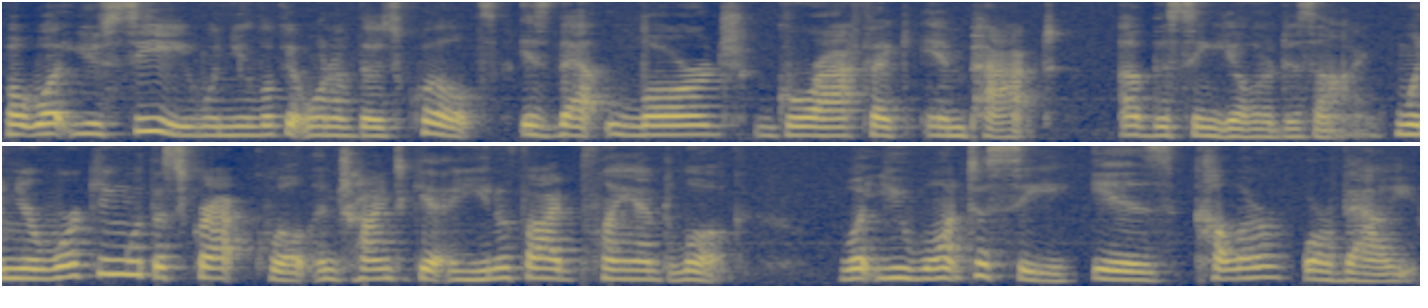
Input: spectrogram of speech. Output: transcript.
But what you see when you look at one of those quilts is that large graphic impact of the singular design. When you're working with a scrap quilt and trying to get a unified planned look, what you want to see is color or value.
